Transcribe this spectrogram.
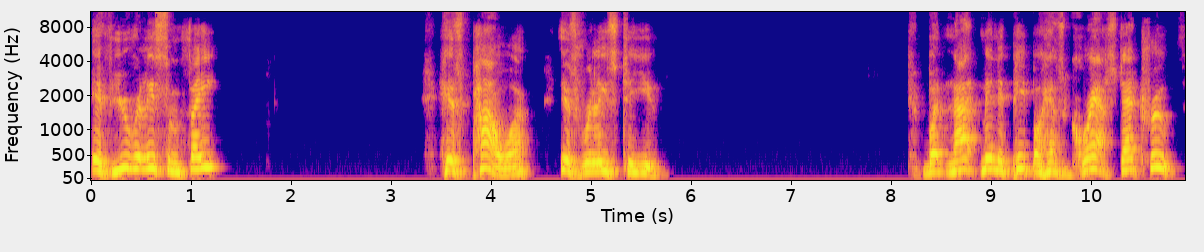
If you release some faith, his power is released to you. But not many people have grasped that truth.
